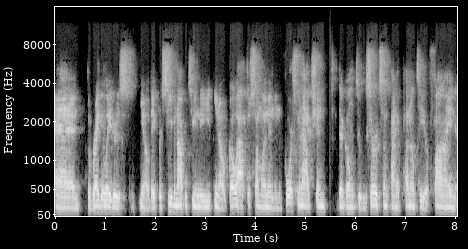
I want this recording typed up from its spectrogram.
And the regulators, you know, they perceive an opportunity, you know, go after someone in an enforcement action. They're going to exert some kind of penalty or fine,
